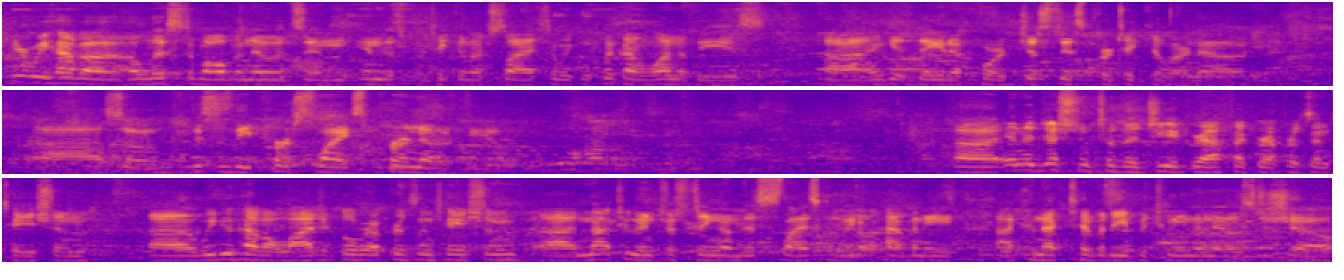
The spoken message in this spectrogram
here we have a, a, list of all the nodes in, in this particular slice, and we can click on one of these uh, and get data for just this particular node. Uh, so this is the per slice, per node view. Uh, in addition to the geographic representation, uh, we do have a logical representation. Uh, not too interesting on this slice because we don't have any uh, connectivity between the nodes to show.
